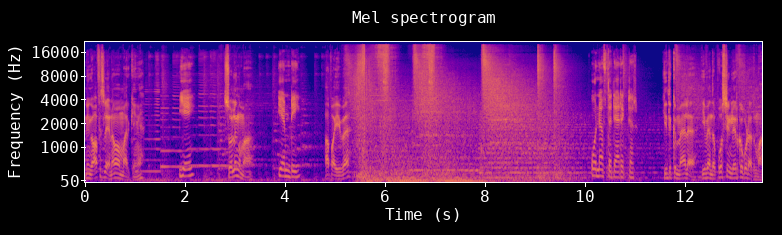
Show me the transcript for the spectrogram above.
நீங்க ஆபீஸ்ல என்னவாமா இருக்கீங்க? ஏன் சொல்லுங்கம்மா. எம்டி அப்பா இவ? ஒன் ஆஃப் த டைரக்டர் இதுக்கு மேல இவன் இந்த போஸ்டிங்ல இருக்க கூடாதுமா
